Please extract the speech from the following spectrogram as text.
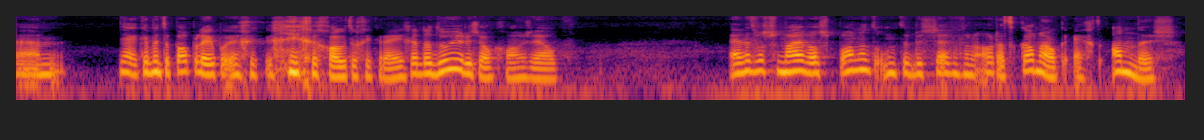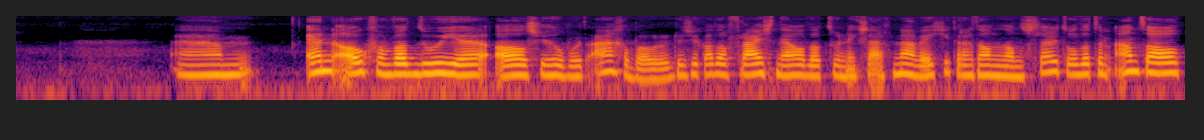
um, ja, ik heb met de paplepel ingegoten gekregen. Dat doe je dus ook gewoon zelf. En het was voor mij wel spannend om te beseffen van, oh, dat kan ook echt anders. Um, en ook van, wat doe je als je hulp wordt aangeboden? Dus ik had al vrij snel dat toen ik zei van, nou weet je, je krijgt dan dan de sleutel. Dat een aantal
